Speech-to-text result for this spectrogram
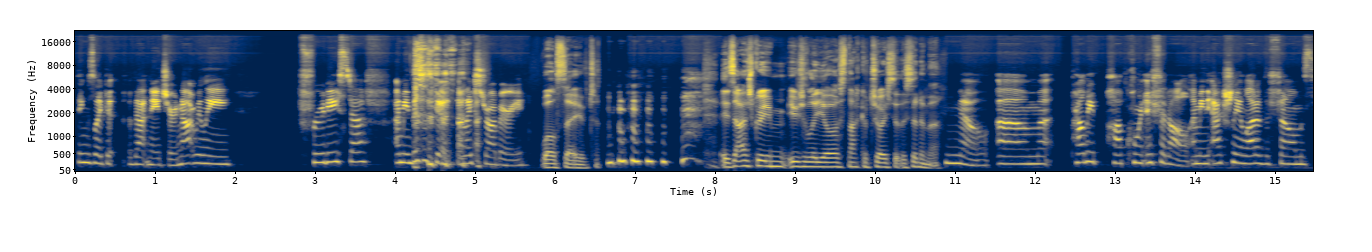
things like of that nature. Not really fruity stuff. I mean, this is good. I like strawberry. Well saved. Is ice cream usually your snack of choice at the cinema? No, um, probably popcorn, if at all. I mean, actually, a lot of the films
